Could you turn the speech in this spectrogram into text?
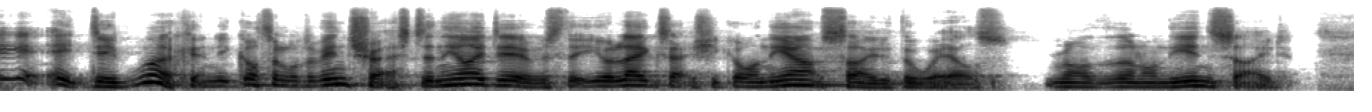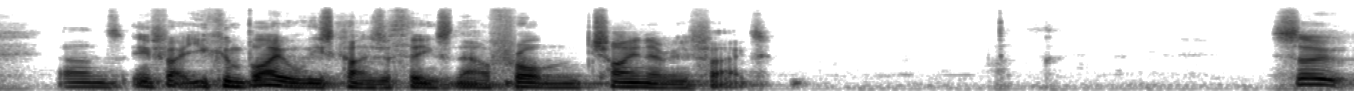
it, it did work, and it got a lot of interest. And the idea was that your legs actually go on the outside of the wheels rather than on the inside. And in fact, you can buy all these kinds of things now from China, in fact. So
